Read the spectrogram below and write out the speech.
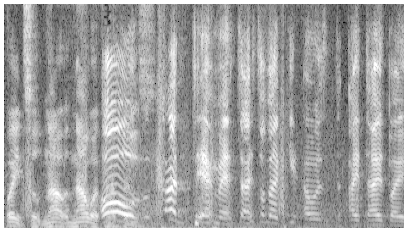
Wait, so now now what Oh, happens? god damn it! I thought I, ki- I was I died by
